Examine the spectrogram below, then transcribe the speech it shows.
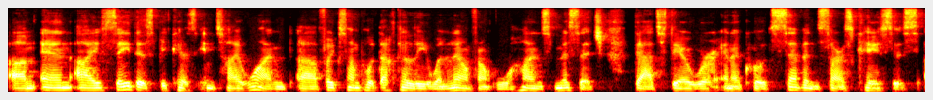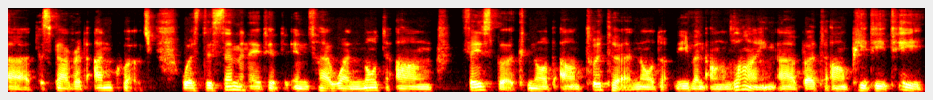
Um, and I I say this because in Taiwan, uh, for example, Dr. Li Wenliang from Wuhan's message that there were, and I quote, seven SARS cases uh, discovered, unquote, was disseminated in Taiwan not on Facebook, not on Twitter, not even online, uh, but on PTT,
